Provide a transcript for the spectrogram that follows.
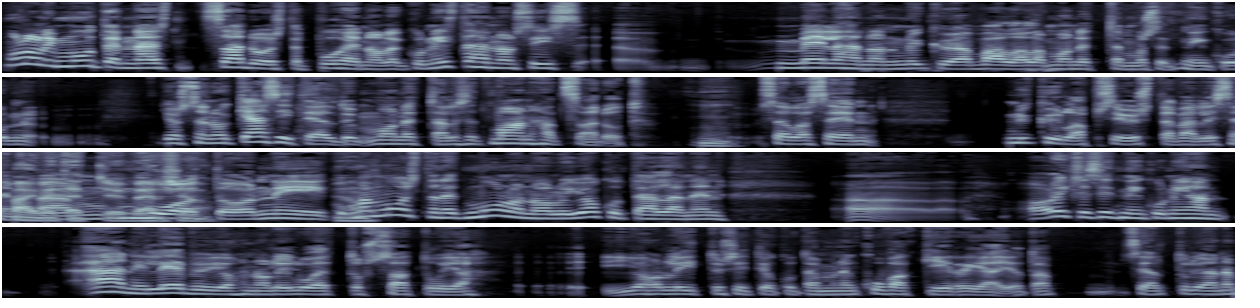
Mulla oli muuten näistä saduista puheen ollen, kun niistähän on siis, äh, meillähän on nykyään vallalla monet tämmöiset niin kuin, jos sen on käsitelty monet tällaiset vanhat sadut mm. sellaiseen nykylapsiystävällisempään muotoon. Niin, kun Joo. mä muistan, että mulla on ollut joku tällainen, äh, oliko se sitten niin ihan äänilevy, johon oli luettu satuja, johon liittyi sitten joku tämmöinen kuvakirja, jota sieltä tuli aina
